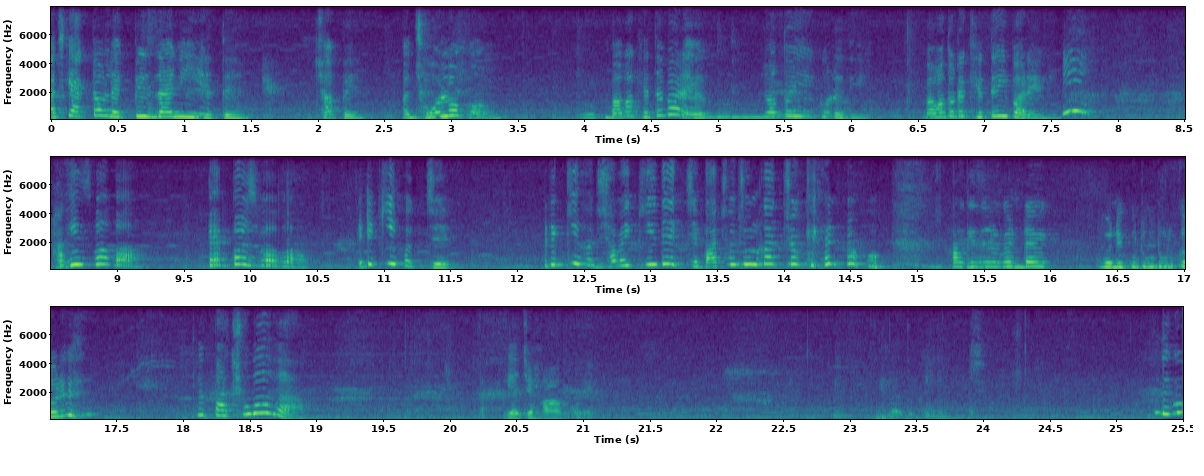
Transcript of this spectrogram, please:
আজকে একটাও লেগ পিস দেয়নি এতে চাপে। আর ঝোলও কম। বাবা খেতে পারে? যতই করে দিই। বাবা তো ওটা খেতেই পারেনি। হাগিস বাবা প্যাম্পাস বাবা, এটা কি হচ্ছে? এটা কি হচ্ছে? সবাই কি দেখছে? পাছু চুলকাচ্ছ কেন? হাগিসের ওখানটায় মানে কুটুকুটুর করে। পাছু বাবা। ঠিক আছে হা করে। দেখো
